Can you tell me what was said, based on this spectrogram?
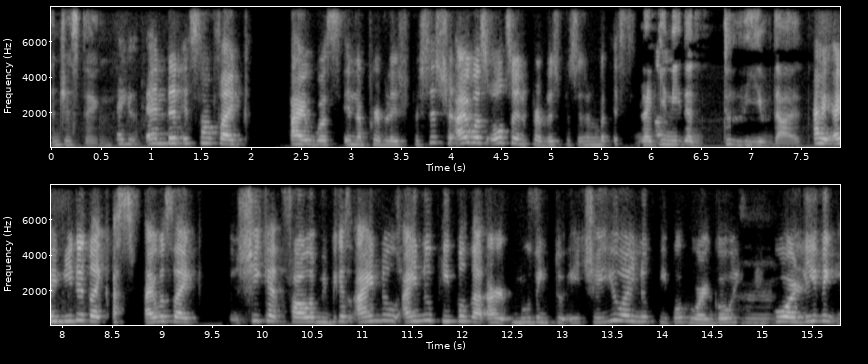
interesting. and then it's not like I was in a privileged position. I was also in a privileged position, but it's Like you needed to leave that. I, I needed like a I was like she can't follow me because I knew I knew people that are moving to HAU. I knew people who are going Mhm. who are leaving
